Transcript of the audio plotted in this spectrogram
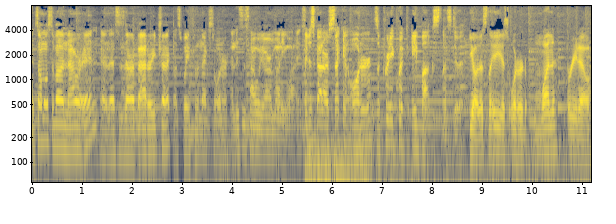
It's almost about an hour in, and this is our battery check. Let's wait for the next order. And this is how we are money-wise. I just got our second order. It's a pretty quick eight bucks. Let's do it. Yo, this lady just ordered one burrito.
